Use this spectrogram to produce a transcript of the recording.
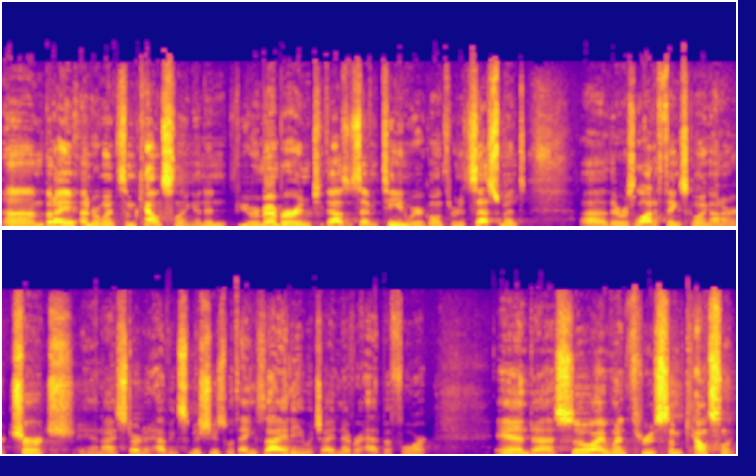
Um, but I underwent some counseling. And then, if you remember, in 2017, we were going through an assessment. Uh, there was a lot of things going on in our church, and I started having some issues with anxiety, which I had never had before. And uh, so I went through some counseling.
